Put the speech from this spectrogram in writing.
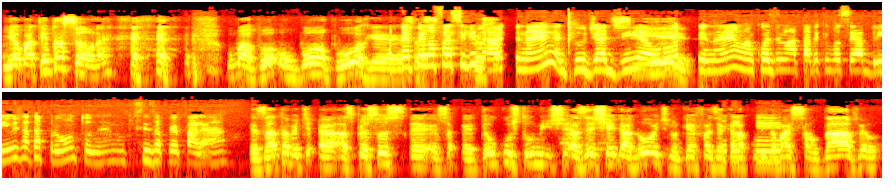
e é uma tentação, né? uma bo um bom hambúrguer. Até pela facilidade, né? Do dia a dia, Sim. hoje, né? Uma coisa enlatada que você abriu e já está pronto, né? Não precisa preparar. Exatamente. É, as pessoas é, é, têm o costume de, às vezes, chegar à noite, não quer fazer aquela comida mais saudável.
